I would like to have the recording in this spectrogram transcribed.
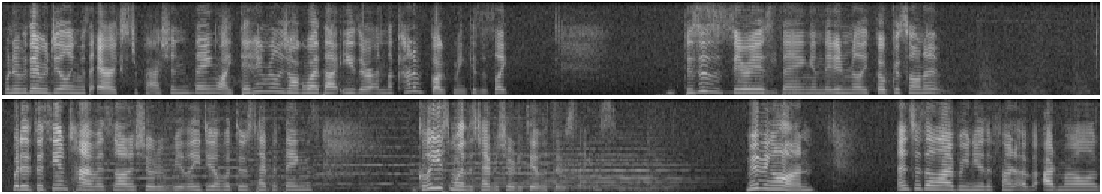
whenever they were dealing with Eric's depression thing, like, they didn't really talk about that either. And that kind of bugged me because it's like, this is a serious thing and they didn't really focus on it. But at the same time, it's not a show to really deal with those type of things. Glee's more the type of show to deal with those things. moving on. Enter the library near the front of Admiral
